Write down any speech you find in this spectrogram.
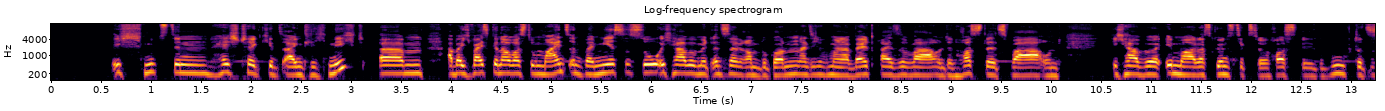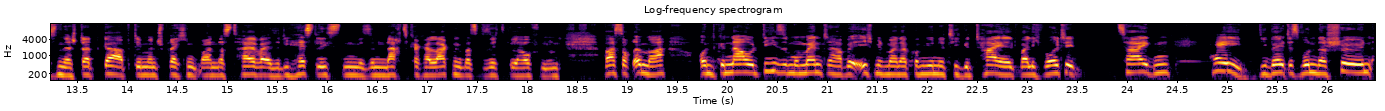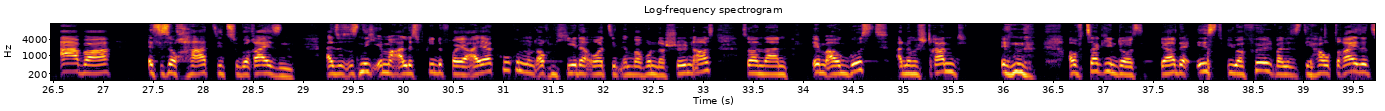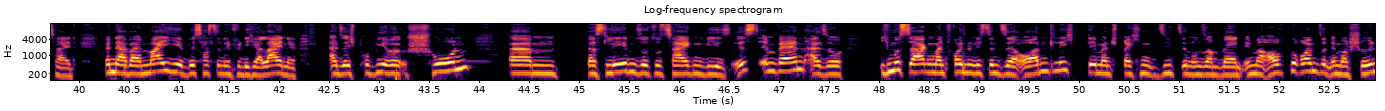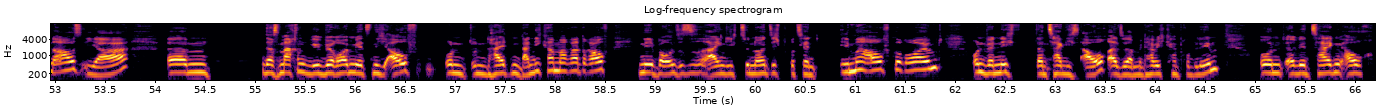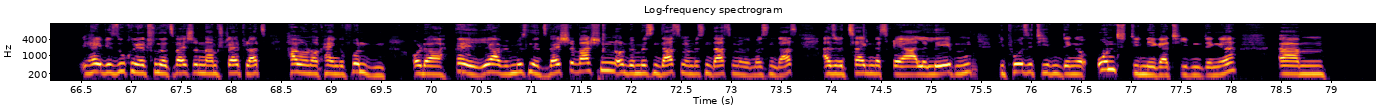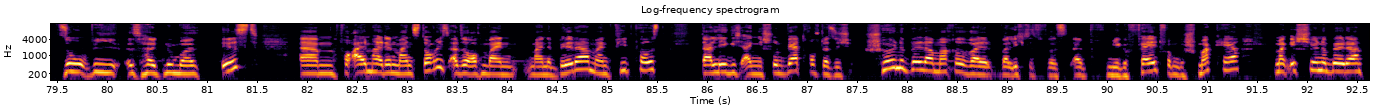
ich nutze den Hashtag jetzt eigentlich nicht, ähm, aber ich weiß genau, was du meinst. Und bei mir ist es so, ich habe mit Instagram begonnen, als ich auf meiner Weltreise war und in Hostels war und ich habe immer das günstigste Hostel gebucht, das es in der Stadt gab. Dementsprechend waren das teilweise die hässlichsten. Mir sind nachts Kakerlaken übers Gesicht gelaufen und was auch immer. Und genau diese Momente habe ich mit meiner Community geteilt, weil ich wollte zeigen, hey, die Welt ist wunderschön, aber es ist auch hart, sie zu bereisen. Also es ist nicht immer alles Friede, Feuer, Eierkuchen und auch nicht jeder Ort sieht immer wunderschön aus, sondern im August an einem Strand in, auf Zakynthos, ja, der ist überfüllt, weil es ist die Hauptreisezeit. Wenn du aber im Mai hier bist, hast du den für dich alleine. Also ich probiere schon, ähm, das Leben so zu zeigen, wie es ist im Van. Also ich muss sagen, mein Freund und ich sind sehr ordentlich. Dementsprechend sieht's in unserem Van immer aufgeräumt und immer schön aus. Ja, ähm, das machen wir, wir räumen jetzt nicht auf und, und halten dann die Kamera drauf. Nee, bei uns ist es eigentlich zu 90 Prozent immer aufgeräumt. Und wenn nicht, dann zeige ich es auch. Also damit habe ich kein Problem. Und äh, wir zeigen auch, hey, wir suchen jetzt schon seit zwei Stunden am Stellplatz, haben wir noch keinen gefunden. Oder hey, ja, wir müssen jetzt Wäsche waschen und wir müssen das und wir müssen das und wir müssen das. Also wir zeigen das reale Leben, die positiven Dinge und die negativen Dinge. Ähm, so wie es halt nun mal ist. Ähm, vor allem halt in meinen Stories, also auf mein, meine Bilder, mein Feedpost, da lege ich eigentlich schon Wert drauf, dass ich schöne Bilder mache, weil, weil ich das, was mir gefällt, vom Geschmack her, mag ich schöne Bilder.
